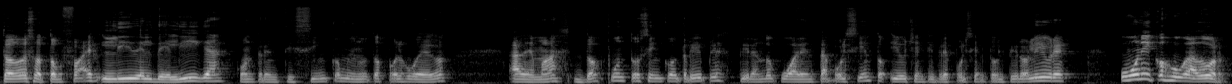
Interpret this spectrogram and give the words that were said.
Todo eso top 5, líder de liga con 35 minutos por juego. Además, 2.5 triples, tirando 40% y 83% el tiro libre único jugador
